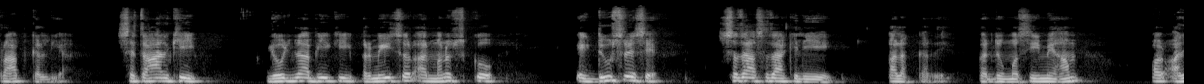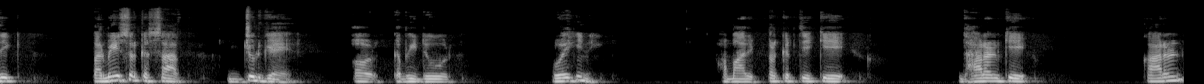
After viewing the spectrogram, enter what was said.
प्राप्त कर लिया। शैतान की योजना भी की। परमेश्वर और मनुष्य को एक दूसरे से सदा सदा के लिए अलग कर दे। परंतु मसीह में हम और अधिक परमेश्वर के साथ जुड़ गए और कभी दूर हुए ही नहीं। हमारी प्रकृति के धारण के कारण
